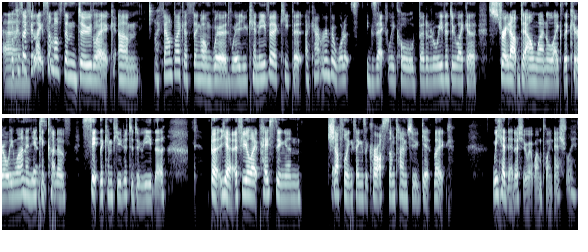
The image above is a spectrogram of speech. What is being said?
Because well, I feel like some of them do. Like, um, I found like a thing on Word where you can either keep it. I can't remember what it's exactly called, but it'll either do like a straight up down one or like the curly one, and yes. you can kind of set the computer to do either. But yeah, if you're like pasting and shuffling yeah. things across, sometimes you get like we had that issue at one point, Ashley.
